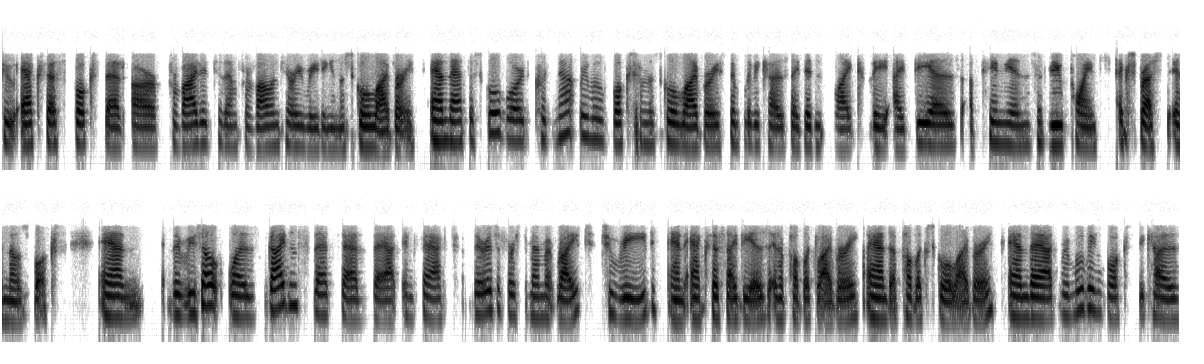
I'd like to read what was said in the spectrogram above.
to access books that are provided to them for voluntary reading in the school library, and that the school board could not remove books from the school library simply because they didn't like the ideas, opinions, viewpoints expressed in those books. And the result was guidance that said that, in fact, there is a First Amendment right to read and access ideas in a public library and a public school library, and that removing books because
